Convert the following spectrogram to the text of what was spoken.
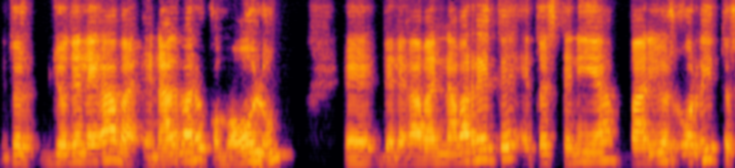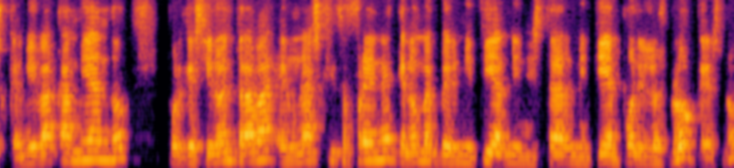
Entonces, yo delegaba en Álvaro como Gollum, eh, delegaba en Navarrete, entonces tenía varios gorritos que me iba cambiando porque si no entraba en una esquizofrenia que no me permitía administrar mi tiempo ni los bloques, ¿no?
